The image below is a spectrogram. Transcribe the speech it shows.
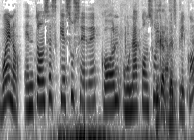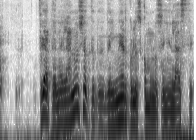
Bueno, entonces ¿qué sucede con una consulta? ¿Me explico? Fíjate, en el anuncio del miércoles como lo señalaste,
